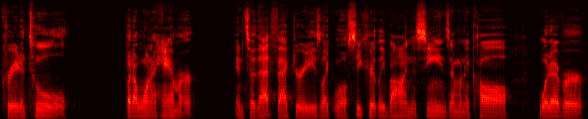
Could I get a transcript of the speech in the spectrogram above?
create a tool, but I want a hammer. And so that factory is like, well, secretly behind the scenes, I'm going to call whatever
